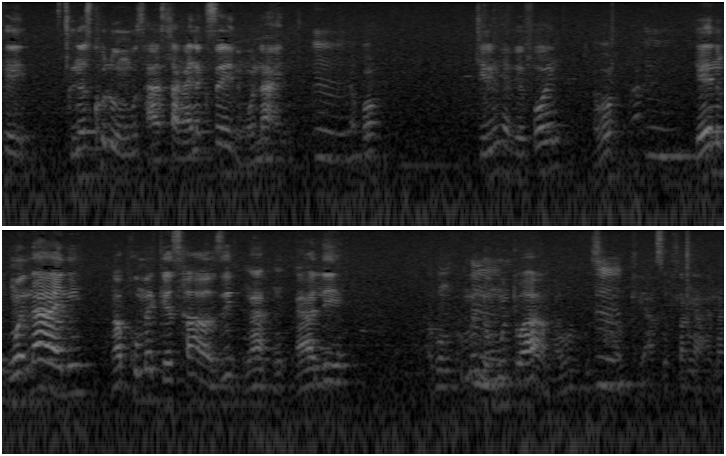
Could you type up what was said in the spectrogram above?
okay, sigcine sikhuluma ukuthi asihlangane ekuseni ngo-9, mm, yabo. Didn't have a phone, yabo. mm, Then ngo-9 ngaphuma e-guest house nga- ngale yabo ngiphume nomuntu wami yabo. Ukuthi, Mm. Okay, asohlangana.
